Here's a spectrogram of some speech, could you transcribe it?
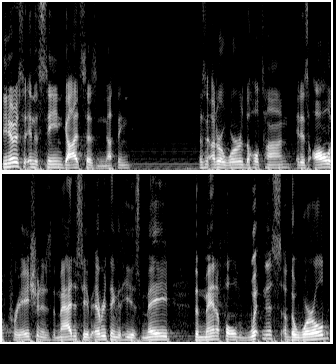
Do you notice that in the scene, God says nothing? Doesn't utter a word the whole time? It is all of creation, it is the majesty of everything that He has made the manifold witness of the world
